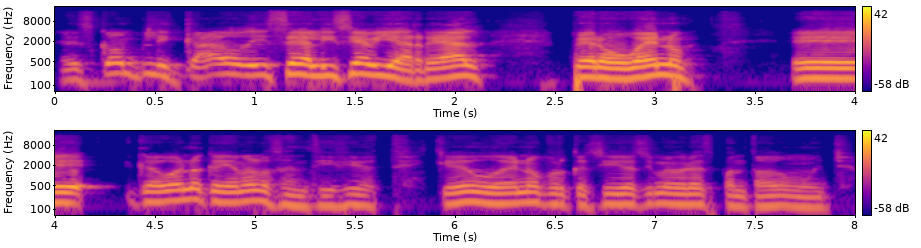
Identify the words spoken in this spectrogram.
es complicado, dice Alicia Villarreal, pero bueno, eh, qué bueno que yo no lo sentí, fíjate, qué bueno, porque sí, yo sí me hubiera espantado mucho.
